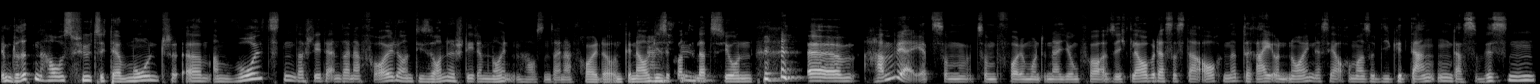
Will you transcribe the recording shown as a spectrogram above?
Im dritten Haus fühlt sich der Mond ähm, am wohlsten, da steht er in seiner Freude und die Sonne steht im neunten Haus in seiner Freude. Und genau diese Ganz schön. Konstellation ähm, haben wir jetzt zum, zum Vollmond in der Jungfrau. Also ich glaube, dass es da auch, ne, 3 und 9 ist ja auch immer so die Gedanken, das Wissen,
